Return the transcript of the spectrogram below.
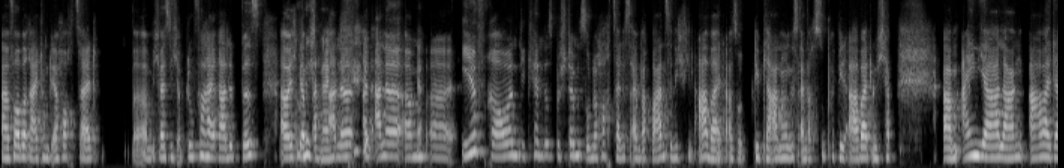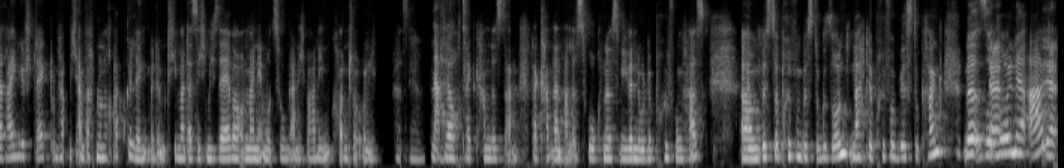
äh, Vorbereitung der Hochzeit ähm, ich weiß nicht, ob du verheiratet bist, aber ich glaube, an alle, an alle ähm, äh, Ehefrauen, die kennen das bestimmt, so eine Hochzeit ist einfach wahnsinnig viel Arbeit. Also die Planung ist einfach super viel Arbeit und ich habe ähm, ein Jahr lang Arbeit da reingesteckt und habe mich einfach nur noch abgelenkt mit dem Thema, dass ich mich selber und meine Emotionen gar nicht wahrnehmen konnte. Und ja. nach der Hochzeit kam das dann, da kam dann alles hoch, ne? ist wie wenn du eine Prüfung hast. Ähm, bis zur Prüfung bist du gesund, nach der Prüfung wirst du krank, ne? so, ja. so in der Art. Ja.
